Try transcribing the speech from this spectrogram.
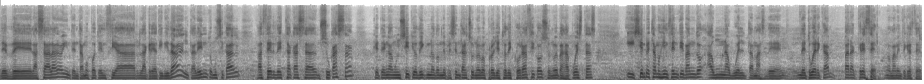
Desde la sala intentamos potenciar la creatividad, el talento musical, hacer de esta casa su casa, que tengan un sitio digno donde presentar sus nuevos proyectos discográficos, sus nuevas apuestas y siempre estamos incentivando a una vuelta más de, tuerca para crecer, normalmente crecer.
